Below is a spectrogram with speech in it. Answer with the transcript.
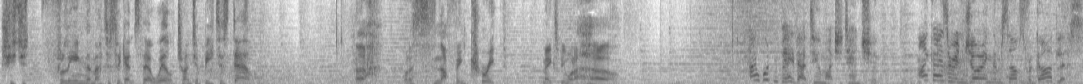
she's just fleeing them at us against their will, trying to beat us down. Ugh, what a snuffing creep. Makes me want to hurl. I wouldn't pay that too much attention. My guys are enjoying themselves regardless.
